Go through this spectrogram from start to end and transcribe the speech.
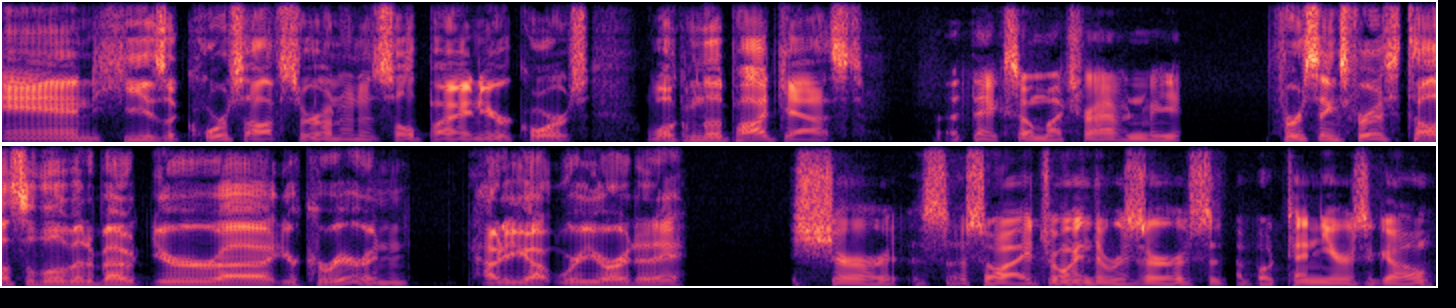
and he is a course officer on an assault pioneer course. Welcome to the podcast. Uh, Thanks so much for having me. First things first, tell us a little bit about your uh, your career and how do you got where you are today. Sure. So, so I joined the reserves about 10 years ago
